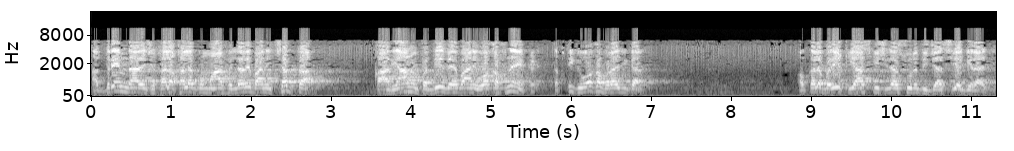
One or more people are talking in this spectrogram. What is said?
ادریم دار سے خلا خلق کو معاف لڑے بانی چھپ تھا قادیان پر دے دے وقف نہیں کرے۔ تختی کی وقف راضی کا۔ اور کل بری قیاس کی چیزا صورت جاسیہ کی راضی۔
